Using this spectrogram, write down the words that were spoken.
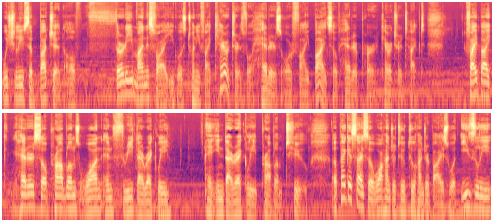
which leaves a budget of 30 minus 5 equals 25 characters for headers or 5 bytes of header per character typed. 5 byte headers solve problems 1 and 3 directly and indirectly problem 2. A packet size of 100 to 200 bytes would easily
